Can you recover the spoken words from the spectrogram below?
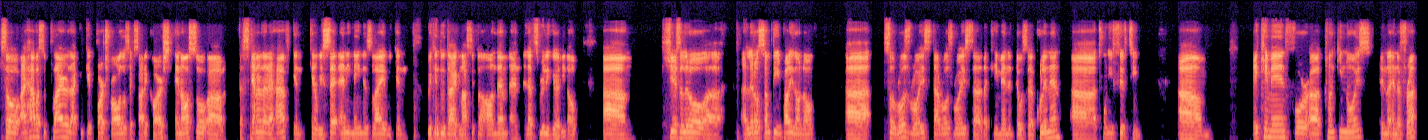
So I have a supplier that can get parts for all those exotic cars, and also uh, the scanner that I have can can reset any maintenance light. We can we can do diagnostic on them, and, and that's really good. You know, um, here's a little uh, a little something you probably don't know. Uh, so Rolls Royce, that Rolls Royce uh, that came in, it was a Cullinan, uh, 2015. Um, it came in for a clunky noise in the in the front.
